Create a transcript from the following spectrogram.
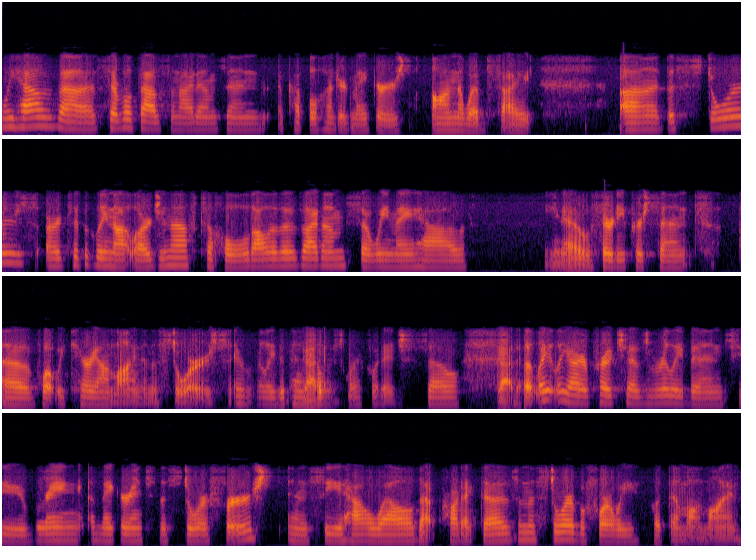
we have uh, several thousand items and a couple hundred makers on the website. Uh, the stores are typically not large enough to hold all of those items, so we may have you know, 30% of what we carry online in the stores. It really depends Got on it. the square footage. So, Got it. but lately our approach has really been to bring a maker into the store first and see how well that product does in the store before we put them online.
